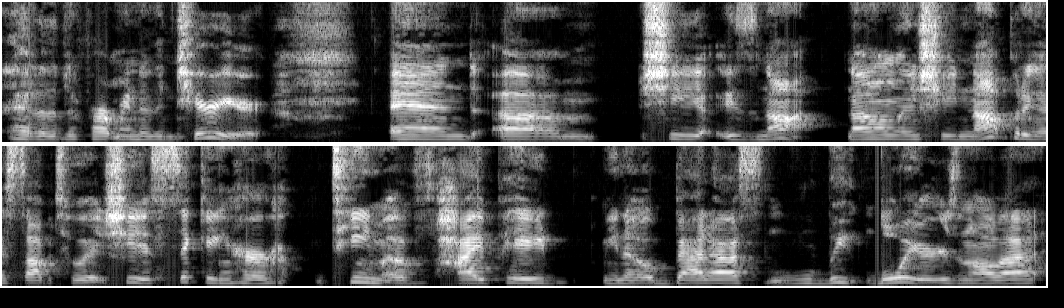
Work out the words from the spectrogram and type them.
head of the Department of Interior. And um, she is not. Not only is she not putting a stop to it, she is sicking her team of high paid, you know, badass lawyers and all that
